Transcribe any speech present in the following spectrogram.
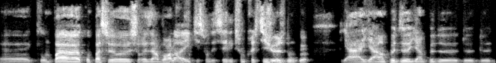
euh, qui n'ont pas qui pas ce, ce réservoir-là et qui sont des sélections prestigieuses. Donc euh, il y a y a un peu de il y a un peu de de,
